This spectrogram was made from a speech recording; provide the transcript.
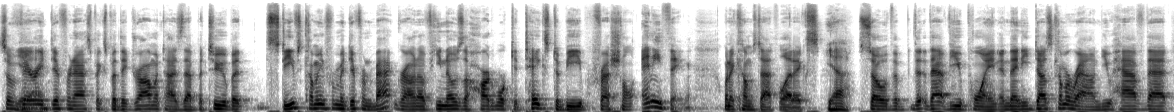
So very different aspects, but they dramatize that. But too, but Steve's coming from a different background of he knows the hard work it takes to be professional anything when it comes to athletics. Yeah. So the, the that viewpoint, and then he does come around. You have that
